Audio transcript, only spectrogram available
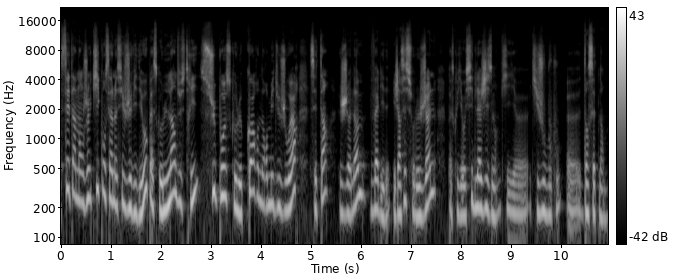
c'est un enjeu qui concerne aussi le jeu vidéo parce que l'industrie suppose que le corps normé du joueur, c'est un jeune homme valide. Et j'insiste sur le jeune parce qu'il y a aussi de l'agisme hein, qui, euh, qui joue beaucoup euh, dans cette norme.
